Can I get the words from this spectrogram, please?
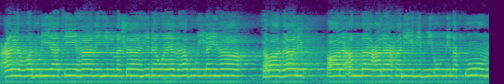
عن الرجل يأتي هذه المشاهد ويذهب إليها ترى ذلك؟ قال أما على حديث ابن أم مكتوم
